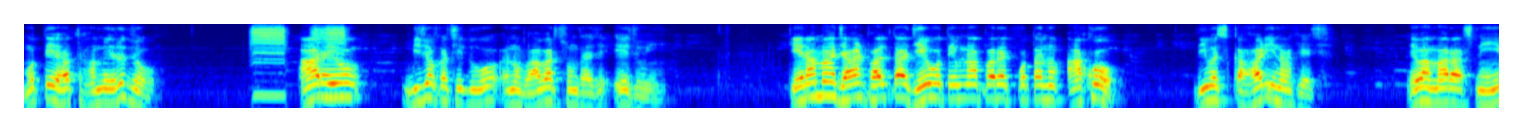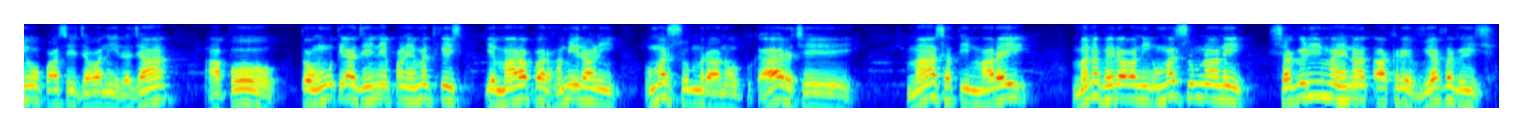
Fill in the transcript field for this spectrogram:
મુતે હથ હમીરજો. આ રહ્યો બીજો કચ્છી દુઓ, એનો ભાવાર્થ શું થાય છે એ જોઈએ. કેરામાં ઝાડ ફાલતા જેવો તેમના પર જ પોતાનો આખો દિવસ કહાડી નાખે છે. એવા મારા સ્નેહીઓ પાસે જવાની રજા આપો. તો હું ત્યાં જઈને પણ એમ જ કહીશ કે મારા પર હમીરાણી ઉમર સુમરાનો ઉપકાર છે. મા સતી મારાઈ મન ફેરવવાની ઉમર સુમરાની સગળી મહેનત આખરે વ્યર્થ ગઈ છે.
